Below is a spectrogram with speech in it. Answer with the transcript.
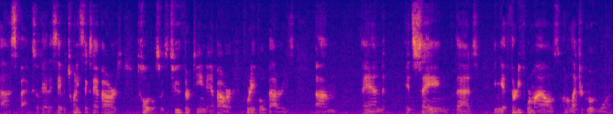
uh, specs. Okay, they save a 26 amp hours total, so it's two 13 amp hour 48 volt batteries, um, and it's saying that you can get 34 miles on electric mode one.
